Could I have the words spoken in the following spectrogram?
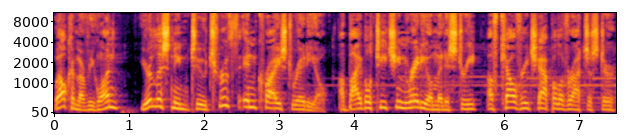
Welcome, everyone. You're listening to Truth in Christ Radio, a Bible teaching radio ministry of Calvary Chapel of Rochester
